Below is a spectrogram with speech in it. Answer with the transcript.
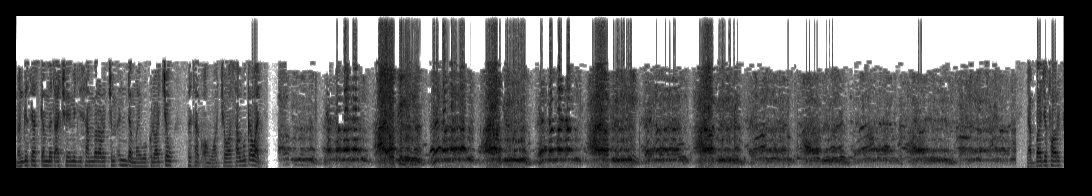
መንግስት ያስቀመጣቸው የመጅሊስ አመራሮችም እንደማይወክሏቸው በተቃውሟቸው አሳውቀዋል። የአባ ጀፋሮቹ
